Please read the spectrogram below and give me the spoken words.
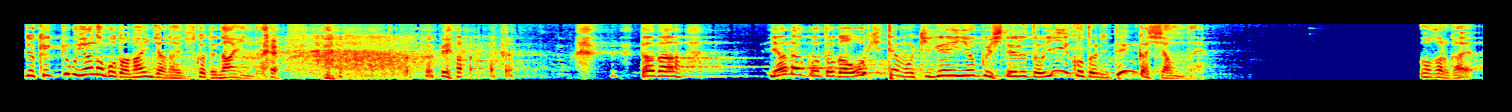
で、結局嫌なことはないんじゃないですかってないんだよ。いや、ただ、嫌なことが起きても機嫌よくしてるといいことに転化しちゃうんだよ。わかるかい？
